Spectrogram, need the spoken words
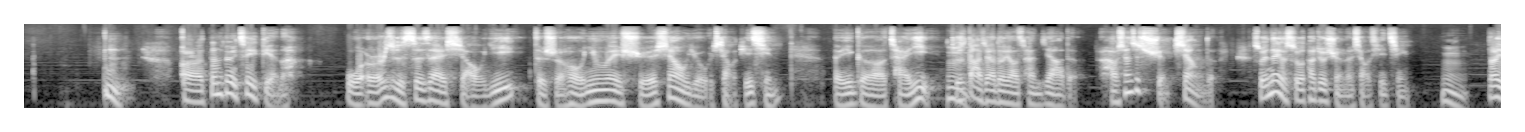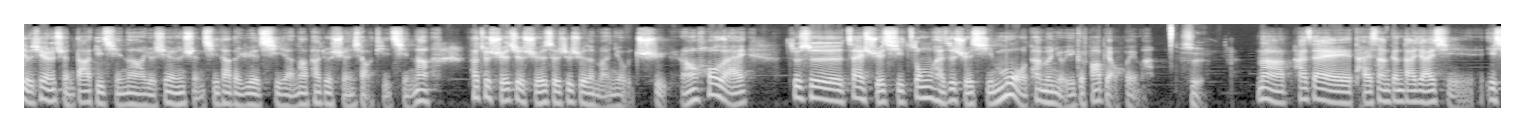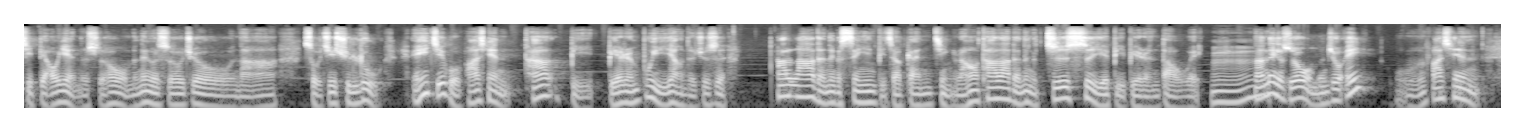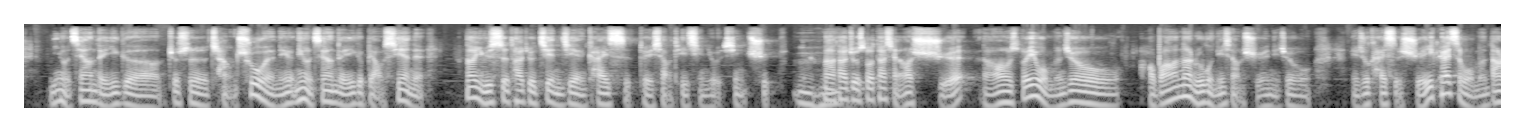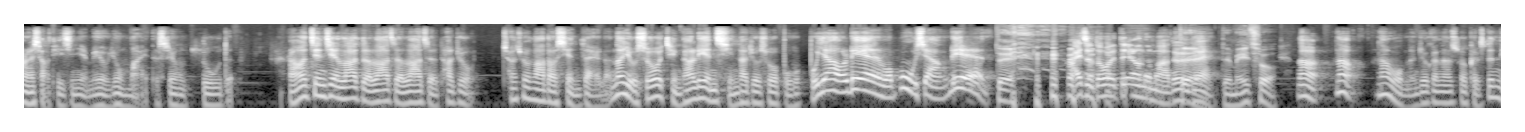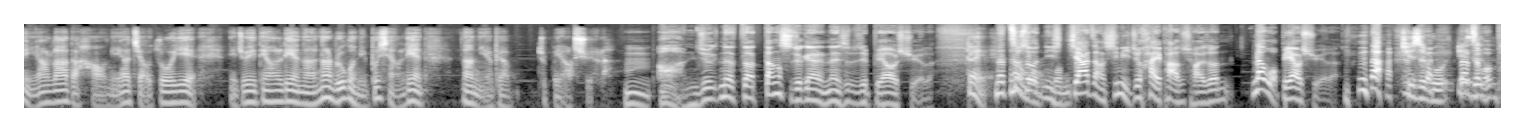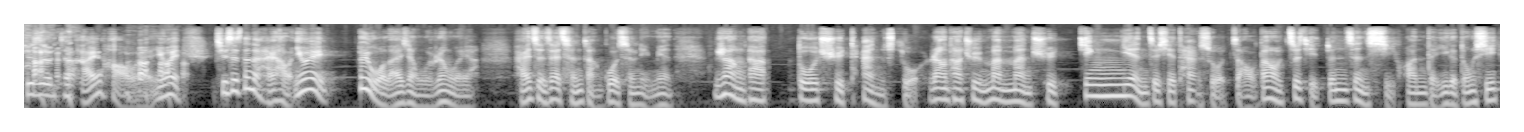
嗯，呃，针对这一点呢、啊，我儿子是在小一的时候，因为学校有小提琴的一个才艺，就是大家都要参加的，嗯、好像是选项的，所以那个时候他就选了小提琴。嗯，那有些人选大提琴啊，有些人选其他的乐器啊，那他就选小提琴。那他就学着学着就觉得蛮有趣。然后后来就是在学期中还是学期末，他们有一个发表会嘛。是。那他在台上跟大家一起一起表演的时候，我们那个时候就拿手机去录。诶，结果发现他比别人不一样的就是，他拉的那个声音比较干净，然后他拉的那个姿势也比别人到位。嗯。那那个时候我们就诶。我们发现你有这样的一个就是长处哎，你有你有这样的一个表现哎，那于是他就渐渐开始对小提琴有兴趣，嗯，那他就说他想要学，然后所以我们就好吧，那如果你想学，你就你就开始学。一开始我们当然小提琴也没有用买的，是用租的，然后渐渐拉着拉着拉着，他就。他就拉到现在了。那有时候请他练琴，他就说不不要练，我不想练。对，孩子都会这样的嘛，对不对？对，对，没错。那那那我们就跟他说，可是你要拉得好，你要交作业，你就一定要练啊。那如果你不想练，那你要不要就不要学了。嗯啊、哦，你就那当当时就跟他讲，那你是不是就不要学了？对，那这时候你家长心里就害怕，说小孩说，那我不要学了。那 其实不，那怎么其实这还好哎，因为其实真的还好，因为对我来讲，我认为啊，孩子在成长过程里面，让他多去探索，让他去慢慢去经验这些探索，找到自己真正喜欢的一个东西。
